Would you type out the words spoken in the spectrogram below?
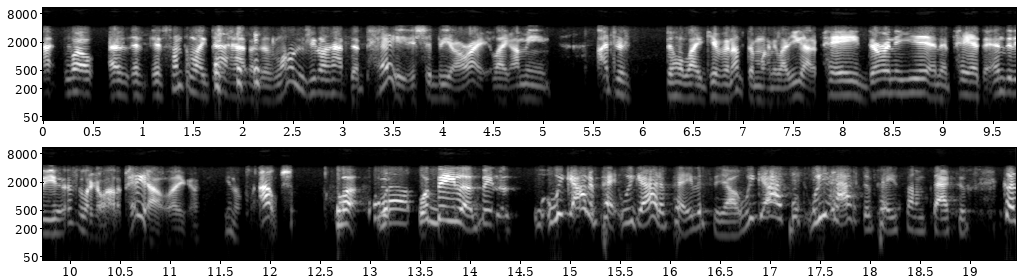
I, well, as, if, if something like that happens, as long as you don't have to pay, it should be all right. Like, I mean, I just don't like giving up the money. Like, you got to pay during the year and then pay at the end of the year. That's like a lot of payout. Like, you know, ouch. Well, Well- well, B, look, B, look, we gotta pay. We gotta pay. Listen, y'all, we got to, we have to pay some taxes because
